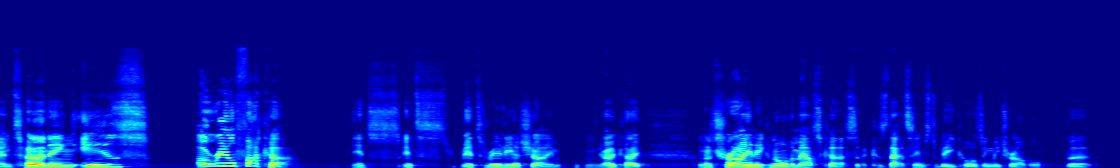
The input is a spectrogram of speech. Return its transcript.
And turning is a real fucker. It's, it's, it's really a shame. Okay, I'm going to try and ignore the mouse cursor, because that seems to be causing me trouble. But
